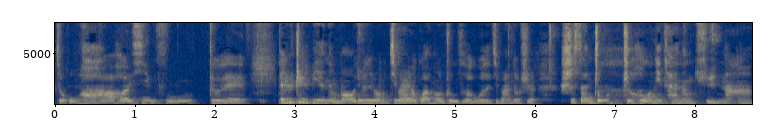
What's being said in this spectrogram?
就哇，好幸福。对，但是这边的猫就是那种基本上有官方注册过的，基本上都是十三周之后你才能去拿。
